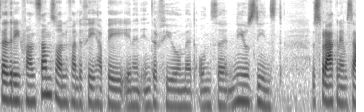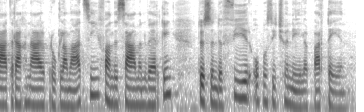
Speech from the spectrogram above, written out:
Cedric van Samson van de VHP in een interview met onze nieuwsdienst. We spraken hem zaterdag na de proclamatie van de samenwerking tussen de vier oppositionele partijen.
